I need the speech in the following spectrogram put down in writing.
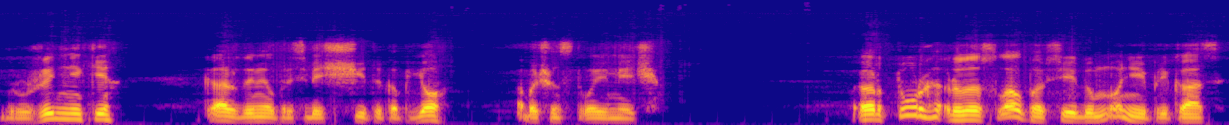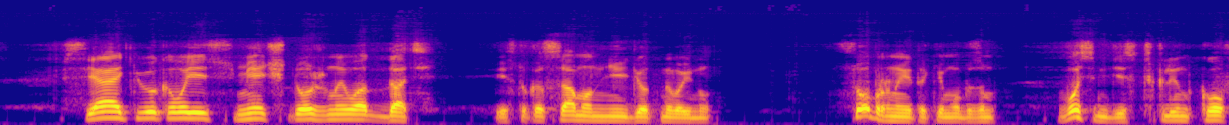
дружинники, каждый имел при себе щит и копье, а большинство и меч. Артур разослал по всей Думнонии приказ: всякий, у кого есть меч, должен его отдать, если только сам он не идет на войну. Собранные таким образом восемьдесят клинков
